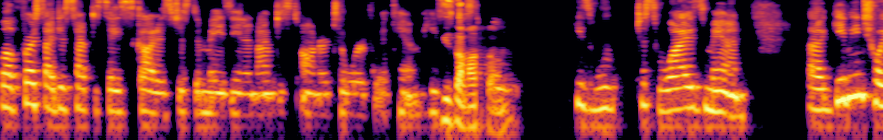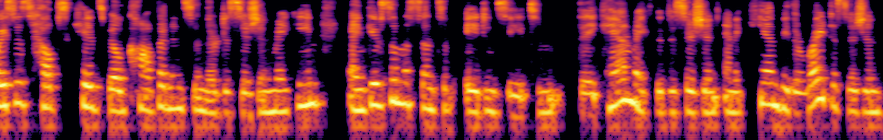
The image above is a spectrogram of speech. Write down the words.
Well, first, I just have to say Scott is just amazing, and I'm just honored to work with him. He's, he's just, awesome. He's just wise man. Uh, giving choices helps kids build confidence in their decision making and gives them a sense of agency to they can make the decision and it can be the right decision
